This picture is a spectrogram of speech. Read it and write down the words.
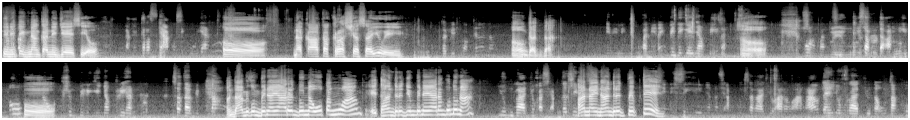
tinitignan ka ni Jessie, oh. Nakakaras niya ako Kuya. Oh, nakaka-crush siya sa'yo, eh. Ko, kaya na, Oh, ganda. ko kanina, yung binigay niyang pera. Oo. Isang daan ito. Oo. Tapos yung binigay niyang 300 sa damit lang. Ang dami kong binayaran doon na utang mo, ah. 800 yung binayaran ko doon, ah. Yung radyo kasi akal Ah, 950. sinisigil niya kasi ako sa radyo araw-araw dahil yung radyo na utang ko,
